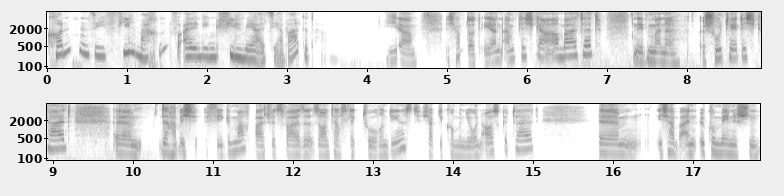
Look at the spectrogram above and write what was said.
konnten Sie viel machen, vor allen Dingen viel mehr, als Sie erwartet haben. Ja, ich habe dort ehrenamtlich gearbeitet, neben meiner Schultätigkeit. Ähm, da habe ich viel gemacht, beispielsweise Sonntagslektorendienst. Ich habe die Kommunion ausgeteilt. Ähm, ich habe einen ökumenischen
